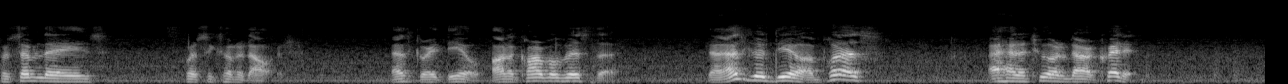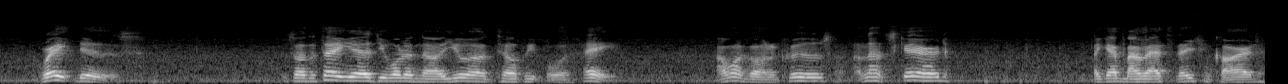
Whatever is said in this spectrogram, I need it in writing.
for seven days for $600. That's a great deal. On a Carnival Vista. Now that's a good deal. And plus, I had a $200 credit. Great news. So the thing is, you want to know, you want to tell people, hey, I want to go on a cruise. I'm not scared. I got my vaccination card.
